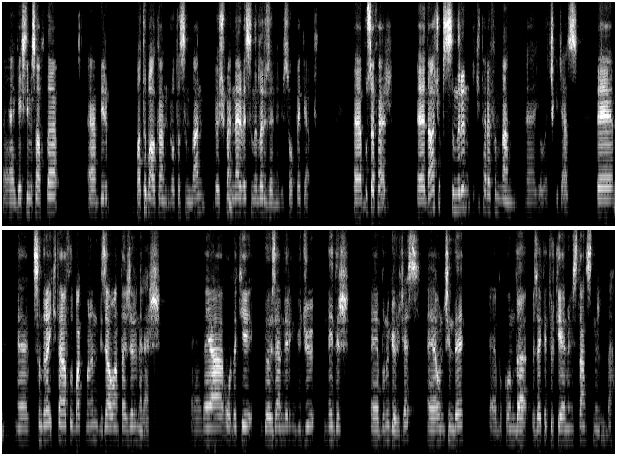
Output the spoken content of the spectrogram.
Ee, geçtiğimiz hafta e, bir Batı Balkan rotasından göçmenler ve sınırlar üzerine bir sohbet yapmıştık. Ee, bu sefer e, daha çok sınırın iki tarafından e, yola çıkacağız. Ve e, sınıra iki taraflı bakmanın bize avantajları neler? E, veya oradaki gözlemlerin gücü nedir? E, bunu göreceğiz. E, onun için de e, bu konuda özellikle Türkiye-Ermenistan sınırında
